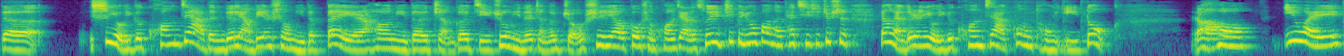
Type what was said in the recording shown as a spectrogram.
的。是有一个框架的，你的两边手、你的背，然后你的整个脊柱、你的整个轴是要构成框架的。所以这个拥抱呢，它其实就是让两个人有一个框架共同移动。然后，因为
